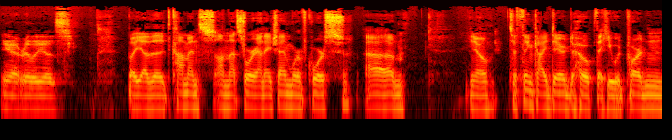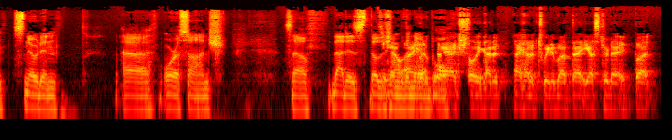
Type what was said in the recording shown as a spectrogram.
yeah, it really is. But yeah, the comments on that story on HM were, of course, um, you know, to think I dared to hope that he would pardon Snowden uh, or Assange. So that is those are You some know, of the I, notable. I actually had a, I had a tweet about that yesterday, but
